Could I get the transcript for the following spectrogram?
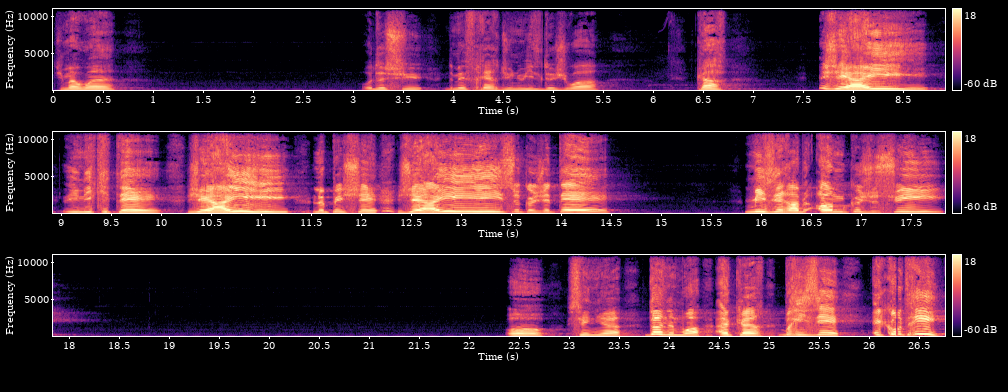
Tu m'as oint au-dessus de mes frères d'une huile de joie, car j'ai haï l'iniquité, j'ai haï le péché, j'ai haï ce que j'étais, misérable homme que je suis. Oh Seigneur, donne-moi un cœur brisé et contrit.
